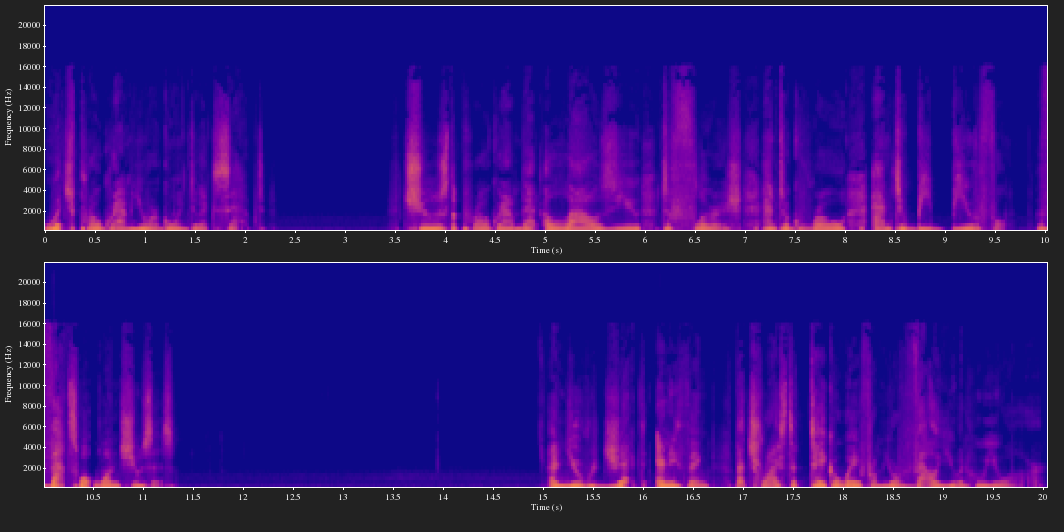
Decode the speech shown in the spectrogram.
which program you are going to accept. Choose the program that allows you to flourish and to grow and to be beautiful. That's what one chooses. and you reject anything that tries to take away from your value and who you are.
